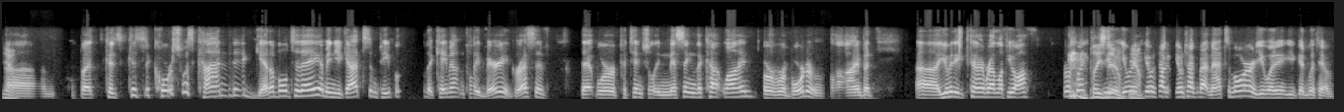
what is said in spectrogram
Yeah. Um, but because because the course was kind of gettable today. I mean, you got some people that came out and played very aggressive that were potentially missing the cut line or were borderline. But uh, you want me to kind of rattle a few off real quick? Please you, do, You want, yeah. want to talk? You talk about Matt some more, or you want you good with him?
